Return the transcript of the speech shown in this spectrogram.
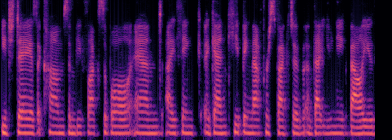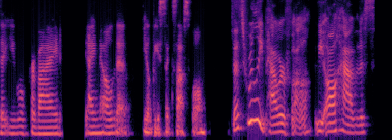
each day as it comes and be flexible. And I think, again, keeping that perspective of that unique value that you will provide, I know that you'll be successful. That's really powerful. We all have this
